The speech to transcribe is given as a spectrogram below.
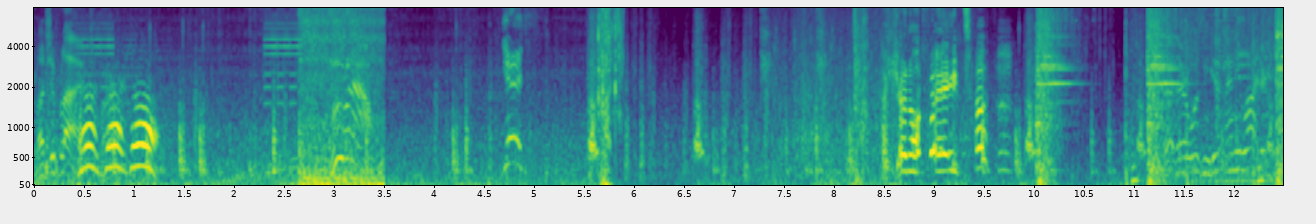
Much obliged. Yeah, yeah, yeah. Moving out! Yes! I cannot faint! That there wasn't getting any lighter.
